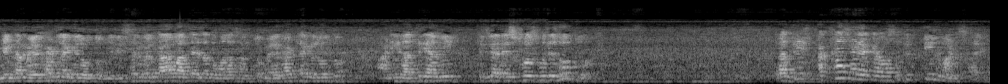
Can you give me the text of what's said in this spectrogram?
मी एका मेळघाटला गेलो होतो. मी निसर्ग का वाचायचा तुम्हाला सांगतो. मेळघाटला गेलो होतो आणि रात्री आम्ही तिथल्या रेस्ट हाऊसमध्ये झोपलो. रात्री अकरा साडे अकरा वाजता ते तीन माणसं आली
